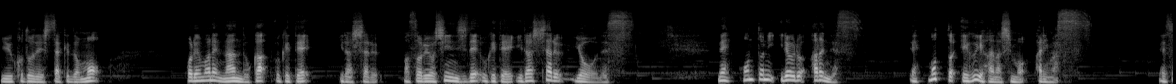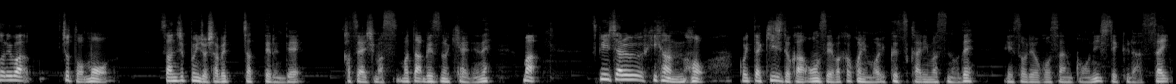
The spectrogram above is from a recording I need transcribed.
いうことでしたけども、これまで何度か受けていらっしゃる。まあ、それを信じて受けていらっしゃるようです。ね、本当にいろいろあるんです。ね、もっとえぐい話もあります。それは、ちょっともう30分以上喋っちゃってるんで、割愛します。また別の機会でね。まあ、スピーチャル批判のこういった記事とか音声は過去にもいくつかありますので、それをご参考にしてください。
